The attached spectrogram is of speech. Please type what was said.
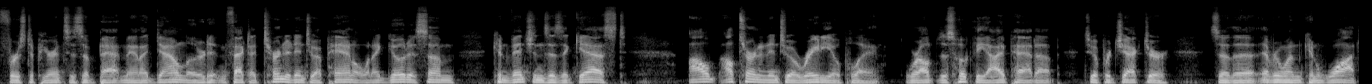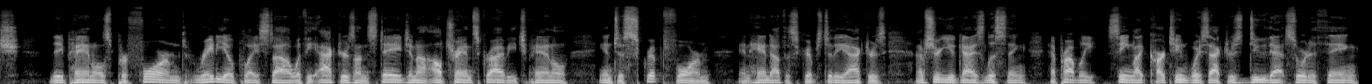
first appearances of Batman. I downloaded it. In fact, I turned it into a panel. When I go to some conventions as a guest, I'll, I'll turn it into a radio play where I'll just hook the iPad up to a projector so that everyone can watch the panels performed radio play style with the actors on stage. And I'll transcribe each panel into script form and hand out the scripts to the actors. I'm sure you guys listening have probably seen like cartoon voice actors do that sort of thing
